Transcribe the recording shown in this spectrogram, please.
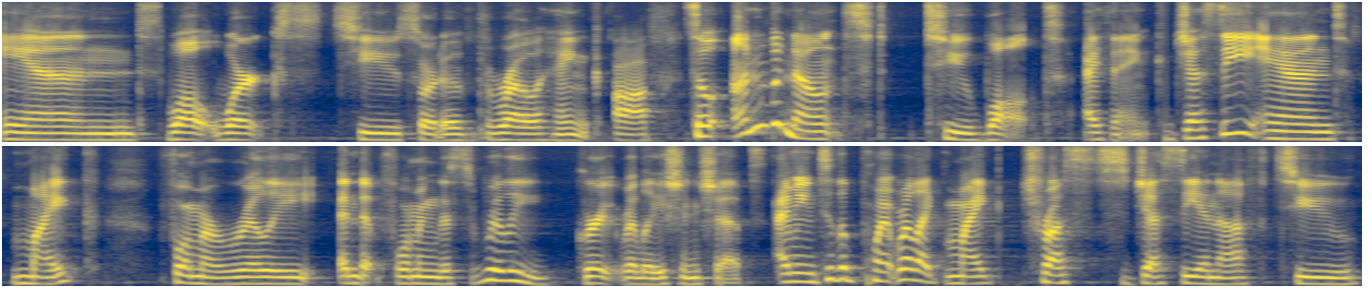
and Walt works to sort of throw Hank off. So, unbeknownst to Walt, I think, Jesse and Mike form a really end up forming this really great relationship. I mean, to the point where like Mike trusts Jesse enough to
